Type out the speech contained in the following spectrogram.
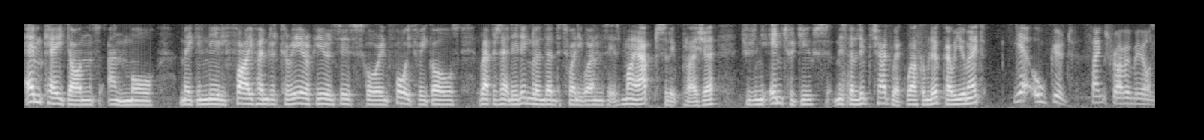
MK Dons, and more. Making nearly 500 career appearances, scoring 43 goals, representing England under 21s. It is my absolute pleasure to introduce Mr. Luke Chadwick. Welcome, Luke. How are you, mate? Yeah, all good. Thanks for having me on.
